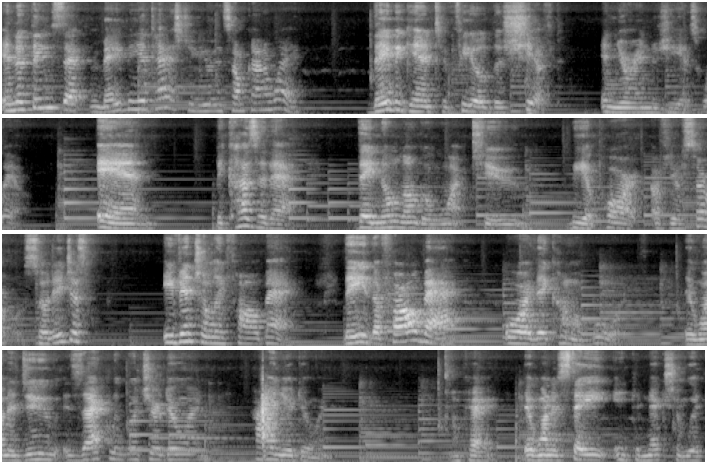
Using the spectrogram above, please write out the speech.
and the things that may be attached to you in some kind of way, they begin to feel the shift in your energy as well. And because of that, they no longer want to be a part of your circle. So they just eventually fall back. They either fall back or they come aboard. They want to do exactly what you're doing, how you're doing. Okay? They want to stay in connection with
